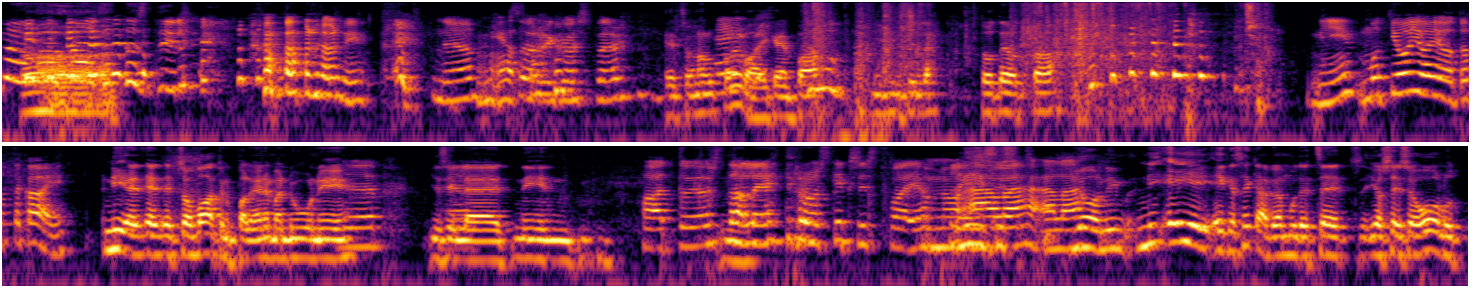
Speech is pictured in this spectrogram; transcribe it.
Mä en Oh. yli. no niin. Joo, Joo. sorry Kasper. Et se on ollut Hei. paljon vaikeampaa ihmisille toteuttaa. Niin, mut joo joo joo, totta kai. Niin, et, et, et se on vaatinut paljon enemmän duunia. Jep. Ja silleen, että niin... Haettu jostain Mm. lehtiroskiksista vai ihan No Niin, älä, siis- älä. Joo, niin, niin ei, ei, eikä sekään vielä, mutta et se, et, jos ei se ole ollut,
